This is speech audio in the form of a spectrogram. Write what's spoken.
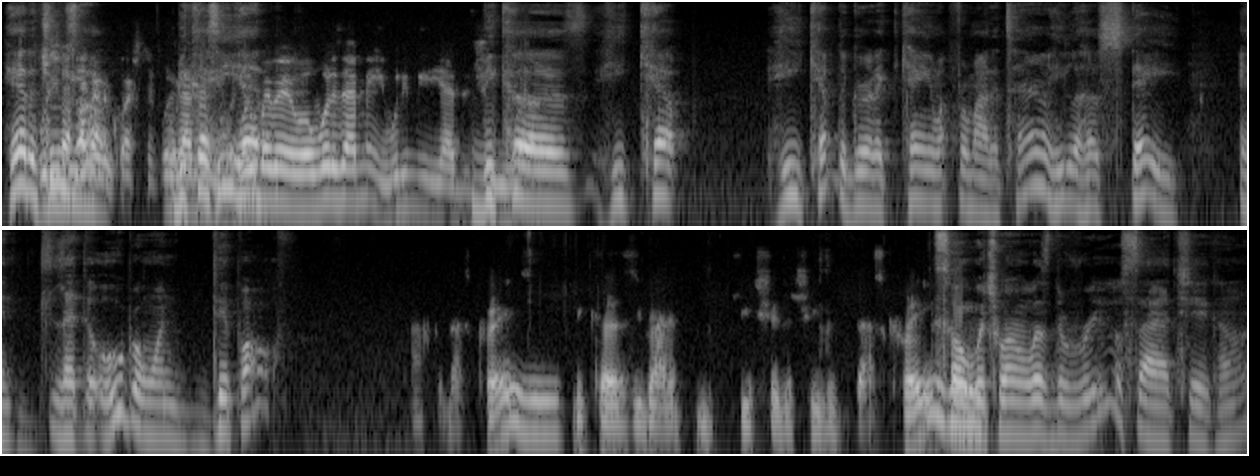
He had to What do you choose Chef, I got a up question for What does that Because mean? he wait, had- wait, wait, wait, what does that mean? What do you mean he had to choose? up? because he kept he kept the girl that came up from out of town. He let her stay and let the Uber one dip off. That's crazy because you got to you should have treated. That's crazy. So which one was the real side chick, huh?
